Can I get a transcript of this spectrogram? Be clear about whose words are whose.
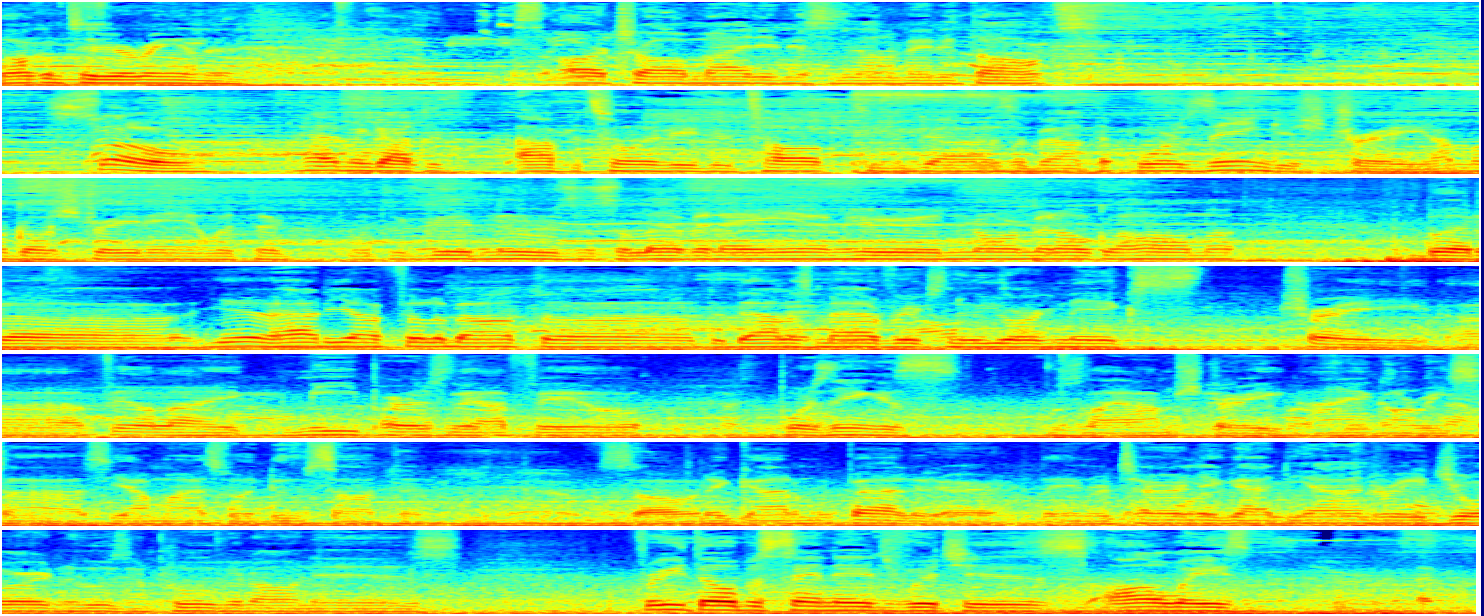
Speaker 1: Welcome to the arena. It's Arch Almighty and this is Elevated Thoughts. So, haven't got the opportunity to talk to you guys about the Porzingis trade. I'm gonna go straight in with the with the good news. It's 11 a.m. here in Norman, Oklahoma. But uh, yeah, how do y'all feel about the the Dallas Mavericks, New York Knicks trade? Uh, I feel like me personally, I feel Porzingis was like, I'm straight. I ain't gonna resign. So y'all might as well do something. So they got him up out of there. In return, they got DeAndre Jordan, who's improving on his free throw percentage, which is always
